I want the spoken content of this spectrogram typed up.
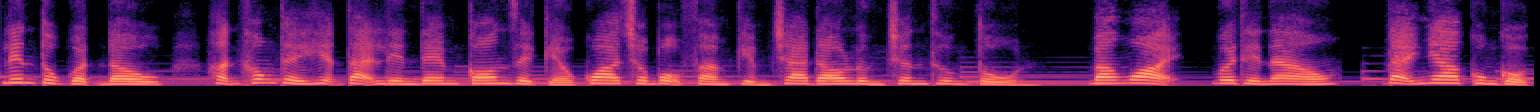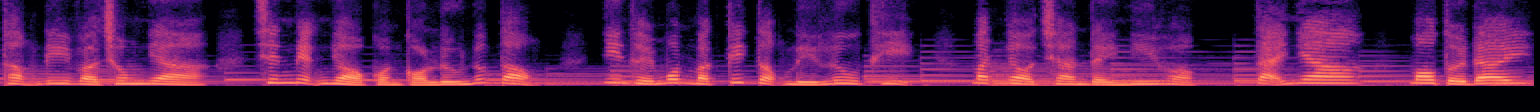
liên tục gật đầu, hận không thể hiện tại liền đem con rể kéo qua cho bộ phàm kiểm tra đo lường chân thương tổn. Bà ngoại, ngươi thế nào? Đại nha cùng cậu thẳng đi vào trong nhà, trên miệng nhỏ còn có lưu nước động, nhìn thấy một mặt kích động Lý Lưu Thị, mặt nhỏ tràn đầy nghi hoặc. Đại nha, mau tới đây,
